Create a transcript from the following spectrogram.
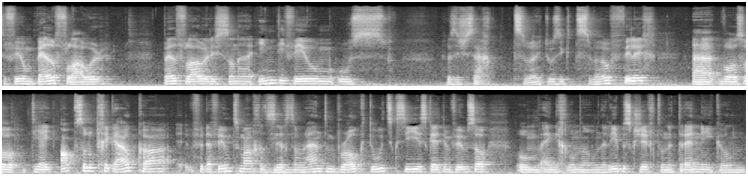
der Film Bellflower. Bellflower ist so ein Indie-Film aus... Was ist es echt? 2012 vielleicht äh, wo so, die haben absolut kein Geld gehabt, für den Film zu machen. Das waren Mhm. so random broke Dudes. Gewesen. Es geht im Film so um, eigentlich um, eine, um eine Liebesgeschichte und eine Trennung und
